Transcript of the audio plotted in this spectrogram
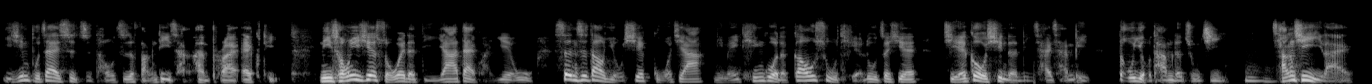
已经不再是只投资房地产和 private equity。你从一些所谓的抵押贷款业务，甚至到有些国家你没听过的高速铁路这些结构性的理财产品，都有他们的足迹。嗯，长期以来，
